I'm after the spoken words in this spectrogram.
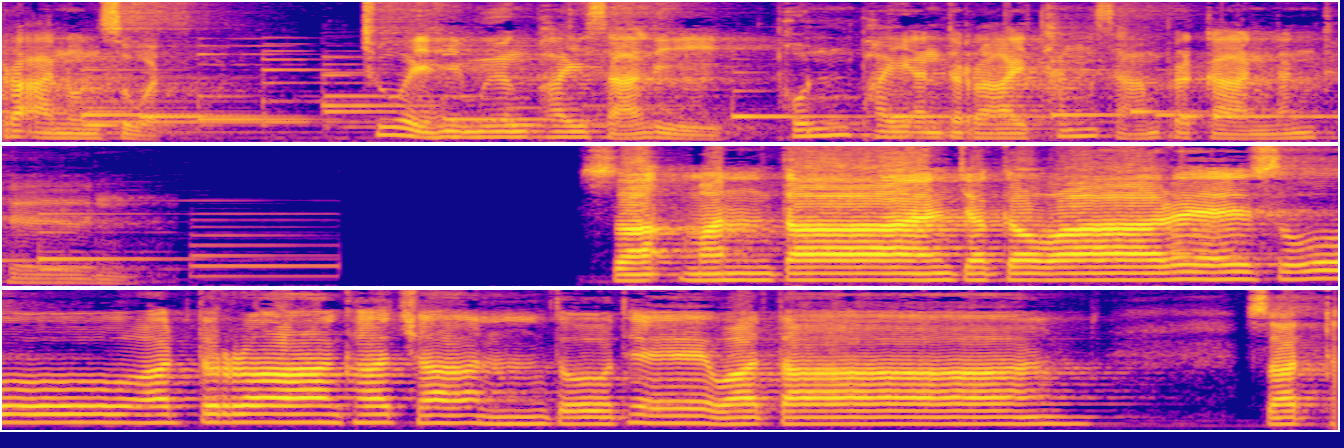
พระอานนท์สวด ช่วยให้เมืองภัยสาลี พ้นภัยอันตรายทั้งสามประการนั้นเทินสมันตาจักวาเรสุอัตราคาชันตุเทวตา สัทธ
